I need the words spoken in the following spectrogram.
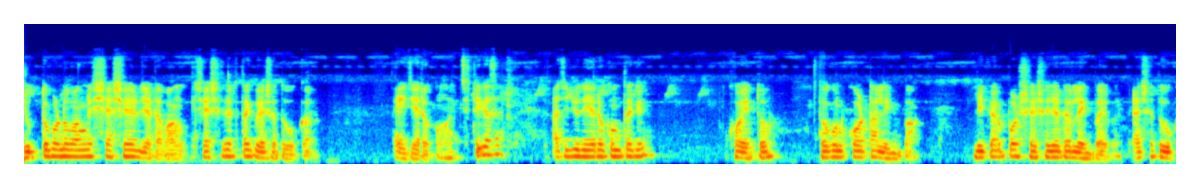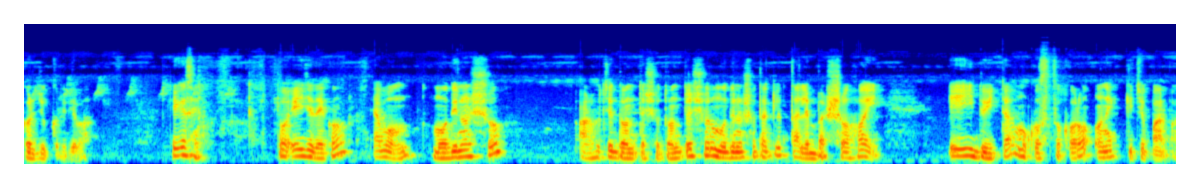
যুক্তবর্ণ বাংলার শেষের যেটা বাং শেষের যেটা থাকবে এর সাথে উকার এই যে এরকম হচ্ছে, ঠিক আছে? আচ্ছা যদি এরকম থাকে হয়তো তখন কটা লিখবা? লিখার পর শেষে যেটা লিখবা এবার এর সাথে উকার যোগ করে দেবা। ঠিক আছে? তো এই যে দেখো, এবং মদিনস্য আর হচ্ছে দন্তেশ্ব দন্তেশ্বর মদিনস্য থাকলে তালেবাস্য হয়। এই দুইটা মুখস্থ করো, অনেক কিছু পারবা।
